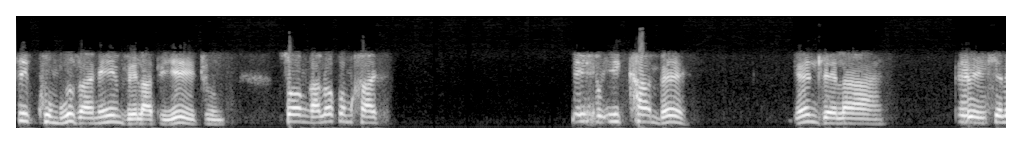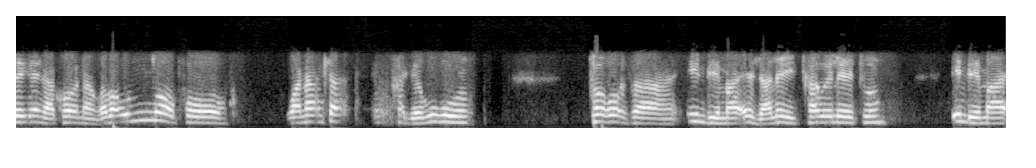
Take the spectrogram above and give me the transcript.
sikhumbuzane imvelaphi yethu. So ngalokho mhathi ikhambe ngendlela eyihleleke ngakhona ngoba umnqopho wanamhlanje kukuthokoza indima edlale ichawe lethu indima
